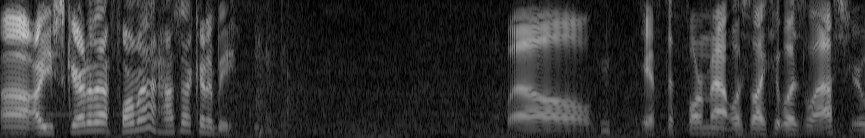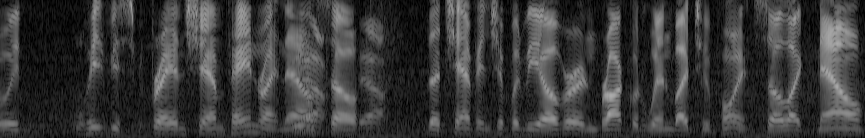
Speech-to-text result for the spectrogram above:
Uh, are you scared of that format? How's that going to be? Well, if the format was like it was last year, we'd we'd be spraying champagne right now. Yeah, so yeah. the championship would be over and Broc would win by two points. So like now,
